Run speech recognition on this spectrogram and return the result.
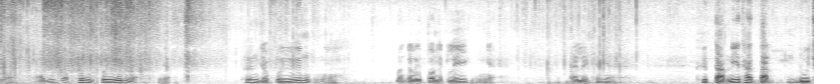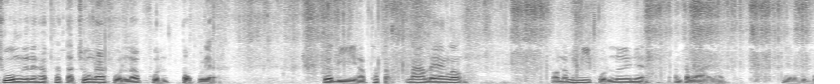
เนี่ย อันนี้ก็เพิ่งฟื้นเนี่ย เนี่ยเพิ่งจะฟื้น เนี่ย มันก็เลยต้นเล็กๆ เนี่ยไอ้เล็กแค่เนี้ยคือตัดนี่ถ้าตัดดูช่วงด้วยนะครับ ถ้าตัดช่วงหน้าฝนแล้วฝนตกเนี่ย ก็ดีครับ ถ้าตัดหน้าแรงแล้ว ตอนนั้นไม่มีฝนเลยเนี่ย อันตรายครับ เนี่ยมันจะโบ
